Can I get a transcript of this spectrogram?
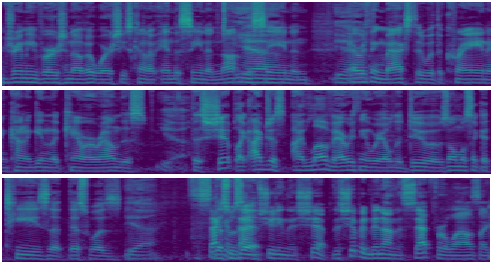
dreamy version of it where she's kind of in the scene and not in the scene, and Yeah. everything Max did with the crane and kind of getting the camera around this Yeah. this ship. Like I just I love everything we were able to do. It was almost like a tease that this was. Yeah. It's the second was time it. shooting this ship. The ship had been on the set for a while. It's like,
